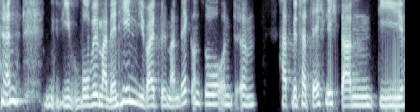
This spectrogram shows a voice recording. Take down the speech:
wie, wo will man denn hin? Wie weit will man weg und so? Und ähm, hat mir tatsächlich dann die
